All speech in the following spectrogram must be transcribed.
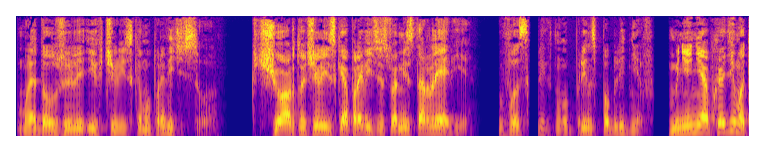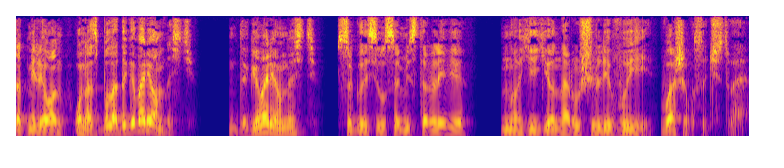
мы одолжили их чилийскому правительству. «К черту чилийское правительство, мистер Леви!» — воскликнул принц, побледнев. «Мне необходим этот миллион. У нас была договоренность». «Договоренность», — согласился мистер Леви. «Но ее нарушили вы, ваше высочество».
